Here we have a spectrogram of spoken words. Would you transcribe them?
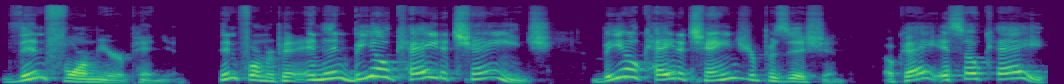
then form your opinion. Then form your opinion and then be okay to change. Be okay to change your position. Okay. It's okay.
